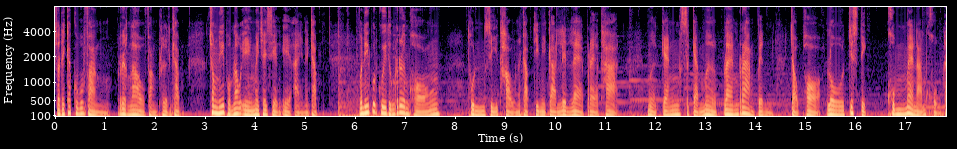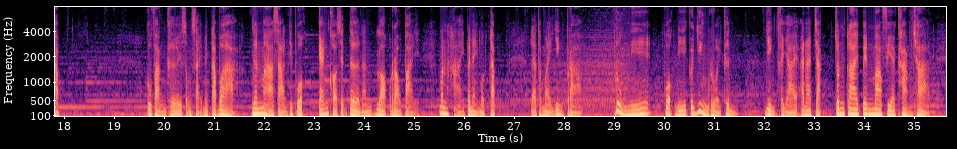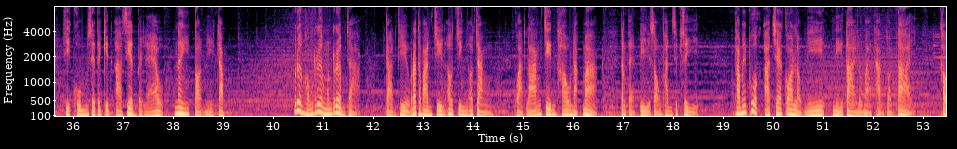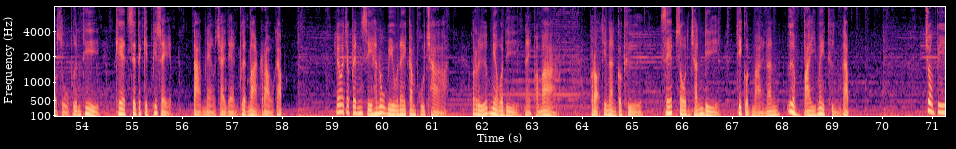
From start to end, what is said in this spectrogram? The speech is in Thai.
สวัสดีครับคุณผู้ฟังเรื่องเล่าฟังเพลินครับ ช่องนี้ผมเล่าเองไม่ใช้เสียง AI นะครับ วันนี้พูดคุยถึงเรื่องของทุนสีเทานะครับ ที่มีการเล่นแร่แปรธาตุเมื่อแก๊งสแกมเมอร์แปลงร่างเป็นเจ้าพ่อโลจิสติก คุมแม่น้ำโขงครับกูฟังเคยสงสัยไหมครับว่า เงินมหาศาลที่พวกแก๊งคอร์เซนเตอร์นั้นหลอกเราไป มันหายไปไหนหมดครับ แล้วทำไมยิ่งปราบ พรุ่งนี้ วกนี้ก็ยิ่งรวยขึ้น ยิ่งขยายอาณาจักรจนกลายเป็นมาเฟียข้ามชาติ ที่คุมเศรษฐกิจอาเซียนไปแล้วในตอนนี้ครับ เรื่องของเรื่องมันเริ่มจาก การที่รัฐบาลจีนเอาจริงเอาจัง กวาดล้างจีนเทาหนักมาก ตั้งแต่ปี 2014 ทำให้พวกอาชญากรเหล่านี้หนีตายลงมาทางตอนใต้ เข้าสู่พื้นที่เขตเศรษฐกิจพิเศษตามแนวชายแดนเพื่อนบ้านเราครับ ไม่ว่าจะเป็นสีหนุวิวในกัมพูชา หรือเมียวดีในพม่า เพราะที่นั่นก็คือเซฟโซนชั้นดีที่กฎหมายนั้นเอื้อมไปไม่ถึงครับ ช่วงปี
